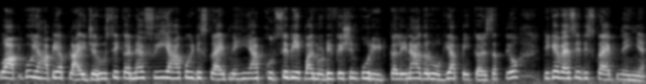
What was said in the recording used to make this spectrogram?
तो आपको यहाँ पे अप्लाई ज़रूर से करना है। फ़ी यहाँ कोई डिस्क्राइब नहीं है, आप खुद से भी एक बार नोटिफिकेशन को रीड कर लेना, अगर होगी आप पे कर सकते हो, ठीक है, वैसे डिस्क्राइब नहीं है।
